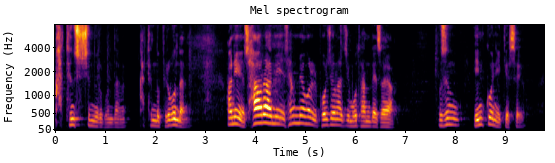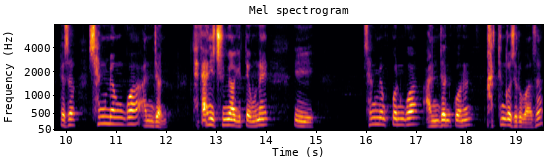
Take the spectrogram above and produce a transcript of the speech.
같은 수준으로 본다는 같은 높이로 본다는 아니 사람이 생명을 보존하지 못한 데서야 무슨 인권이 있겠어요. 그래서 생명과 안전 대단히 중요하기 때문에 이 생명권과 안전권은 같은 것으로 봐서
